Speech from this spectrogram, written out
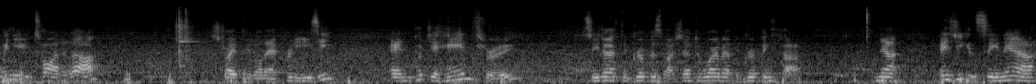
when you tighten it up, straight through like that, pretty easy, and put your hand through so you don't have to grip as much, you don't have to worry about the gripping part. Now, as you can see now,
